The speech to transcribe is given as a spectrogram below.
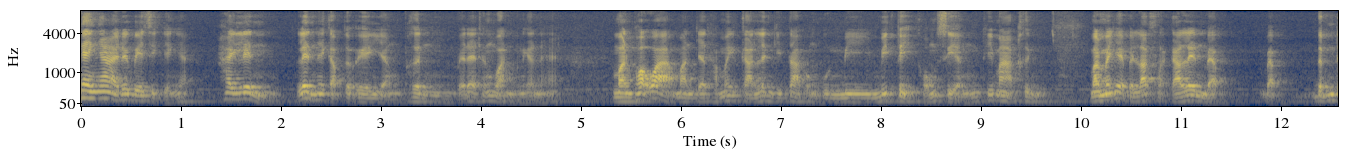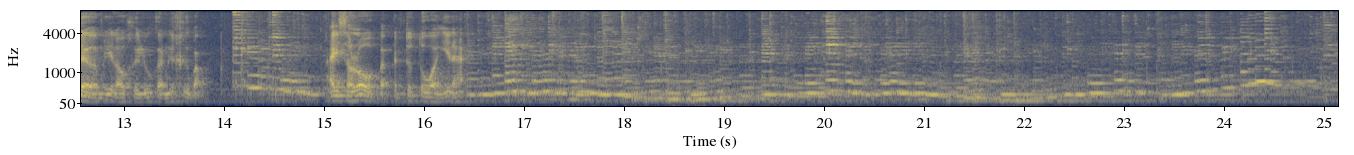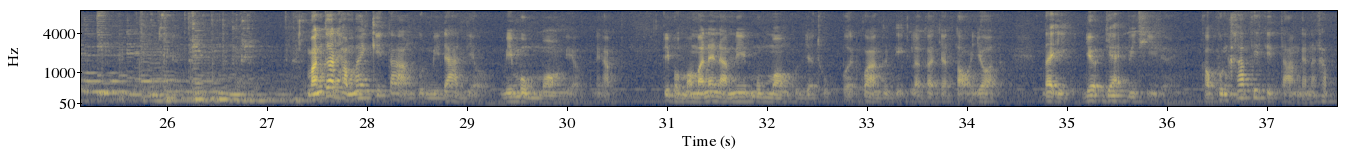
ง่ายๆด้วยเบสิกอย่างเงี้ยให้เล่นเล่นให้กับตัวเองอย่างเพลินไปได้ทั้งวันเหมือนกันนะฮะมันเพราะว่ามันจะทำให้การเล่นกีตาร์ของคุณมีมิติของเสียงที่มากขึ้น มันไม่ใช่เป็นลักษณะการเล่นแบบแบบเดิมๆที่เราเคยรู้กันก็คือแบบไอโซโล่แบบเป็นตัวๆอย่างนี้นะฮะ มันก็ทำให้กีตาร์ของคุณมีด้านเดียว มีมุมมองเดียวนะครับ ที่ผมเอามาแนะนำนี้มุมมองคุณจะถูกเปิดกว้างขึ้นอีก แล้วก็จะต่อยอดได้อีกเยอะแยะวิธีเลย ขอบคุณครับที่ติดตามกันนะครับ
